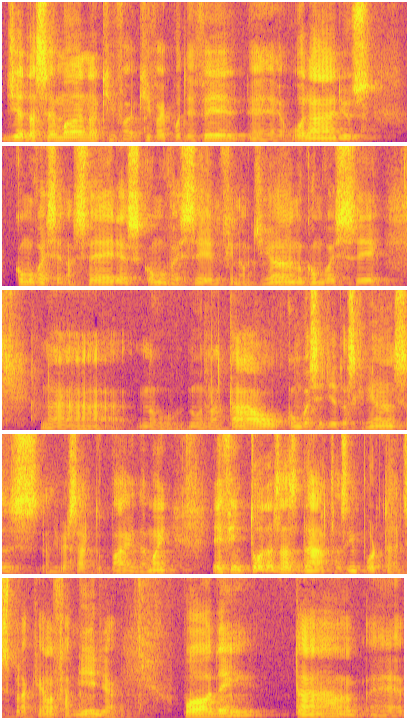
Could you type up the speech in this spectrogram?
dia da semana que vai, que vai poder ver, é, horários, como vai ser nas férias, como vai ser no final de ano, como vai ser na, no, no, Natal, como vai ser Dia das Crianças, aniversário do pai da mãe. Enfim, todas as datas importantes para aquela família podem estar tá, é,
